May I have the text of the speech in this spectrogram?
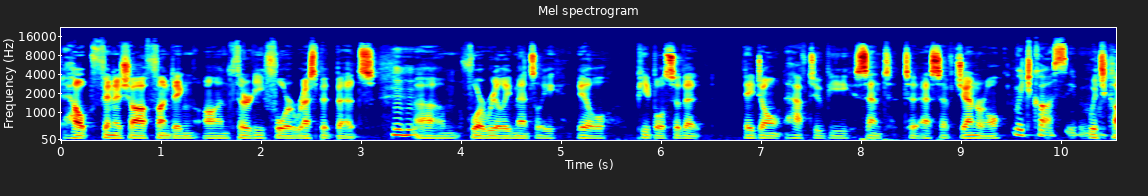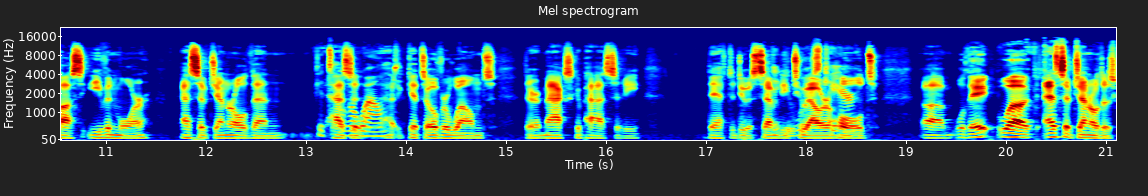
help finish off funding on 34 respite beds Mm-hmm. um, for really mentally ill people, so that they don't have to be sent to SF General Which costs even more. which costs even more. SF General then Gets has overwhelmed. A, gets overwhelmed. They're at max capacity. They have to do a 72 worse hour care. hold. Um, well, they well SF General does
